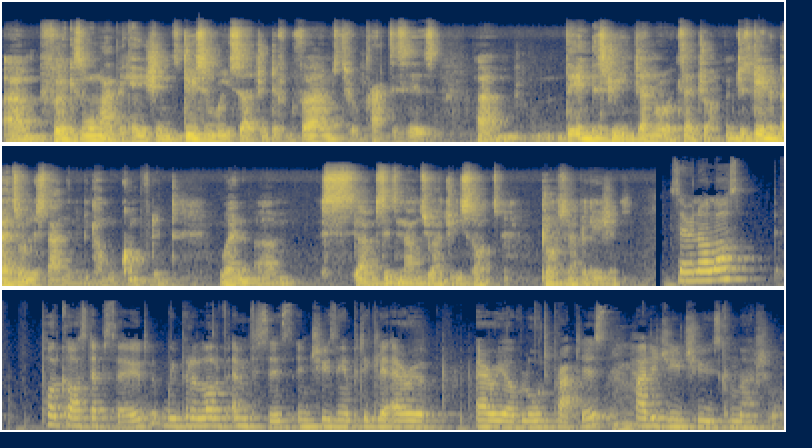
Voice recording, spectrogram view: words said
um, focus on all my applications, do some research on different firms, different practices, um, the industry in general, etc., and just gain a better understanding and become more confident when um, s- um, sitting down to actually start drafting applications. So, in our last podcast episode, we put a lot of emphasis in choosing a particular area area of law to practice. How did you choose commercial?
